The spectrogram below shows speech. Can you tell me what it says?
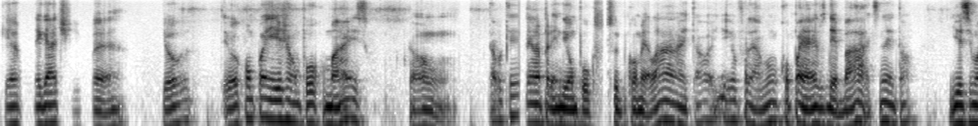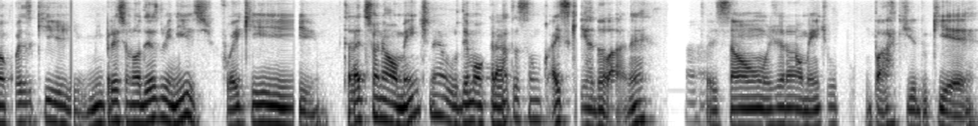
Que é negativo, é. Eu, eu acompanhei já um pouco mais, então, tava querendo aprender um pouco sobre como é lá e tal, e eu falei, ah, vamos acompanhar os debates, né, então... E assim, uma coisa que me impressionou desde o início foi que, tradicionalmente, né, os democratas são a esquerda lá, né? Uhum. Eles são geralmente um partido que é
